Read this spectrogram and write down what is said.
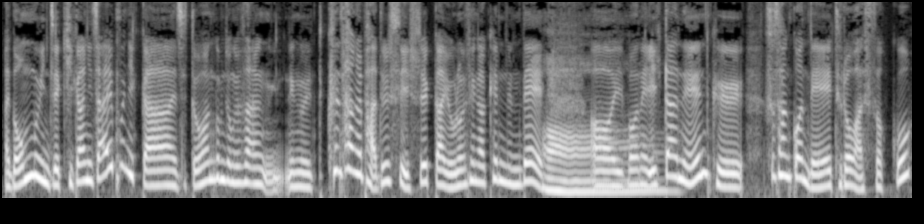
아, 너무 이제 기간이 짧으니까 이제 또 황금 종려상을 큰 상을 받을 수 있을까 이런 생각했는데 아. 어 이번에 일단은 그 수상권 내에 들어왔었고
